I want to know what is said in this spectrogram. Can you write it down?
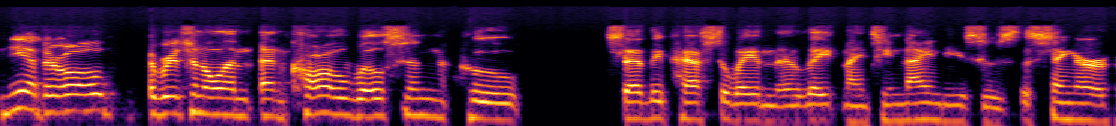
yeah, they're all original, and and Carl Wilson, who sadly passed away in the late 1990s, who's the singer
